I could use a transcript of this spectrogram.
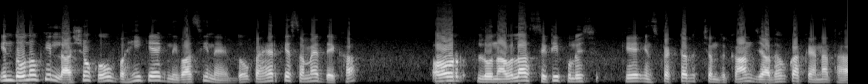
इन दोनों की लाशों को वहीं के एक निवासी ने दोपहर के समय देखा और लोनावला सिटी पुलिस के इंस्पेक्टर चंद्रकांत यादव का कहना था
